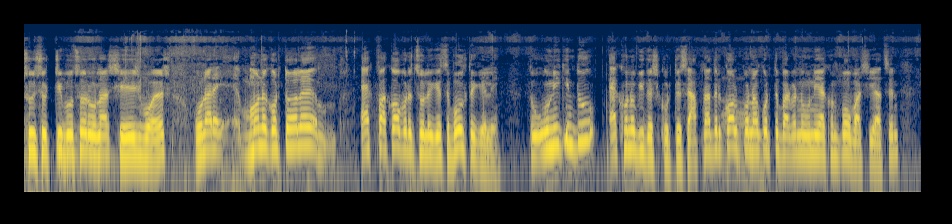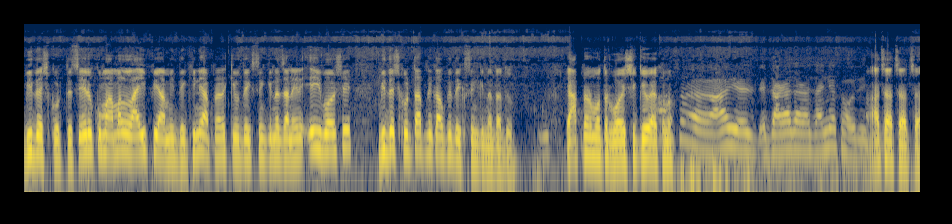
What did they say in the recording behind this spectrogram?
ছষট্টি বছর। ওনার শেষ বয়স। ওনার মনে করতে হলে এক পা কবরে চলে গেছে বলতে গেলে। তো উনি কিন্তু এখনও বিদেশ করতেছে। আপনাদের কল্পনা করতে পারবেন উনি এখন প্রবাসী আছেন বিদেশ করতেছে। এরকম আমার লাইফে আমি দেখিনি। আপনারা কেউ দেখছেন কিনা জানেন এই বয়সে বিদেশ করতে আপনি কাউকে দেখছেন কিনা দাদু? আপনার মতো বয়সে কেউ এখনও। আচ্ছা আচ্ছা আচ্ছা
